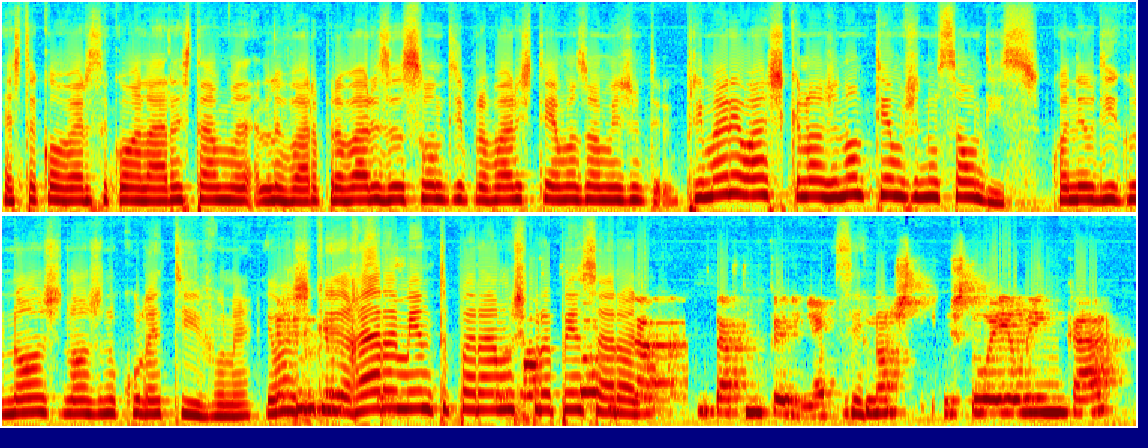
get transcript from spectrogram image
Esta conversa com a Lara está-me a levar para vários assuntos e para vários temas ao mesmo tempo. Primeiro, eu acho que nós não temos noção disso. Quando eu digo nós, nós no coletivo, né? Eu acho que raramente paramos para pensar, olha... um bocadinho, é porque nós, estou a elencar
